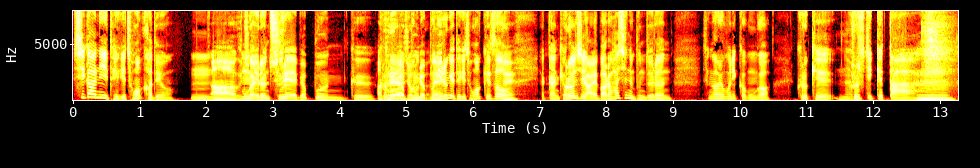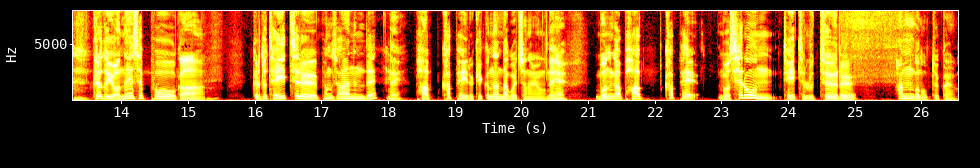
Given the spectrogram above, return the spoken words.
시간이 되게 정확하대요. 음. 아. 뭔가 이런 줄에 몇 분 그 아, 그래야죠, 몇분 몇분 네. 이런 게 되게 정확해서 네. 약간 결혼식 알바를 하시는 분들은 생각을 해보니까 뭔가 그렇게 네. 그럴 수도 있겠다. 음. 그래도 연애 세포가 그래도 데이트를 평소 에 하는데 네. 밥 카페 이렇게 끝난다고 했잖아요. 네. 네. 뭔가 밥 카페 뭐 새로운 데이트 루트를 하는 건 어떨까요?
